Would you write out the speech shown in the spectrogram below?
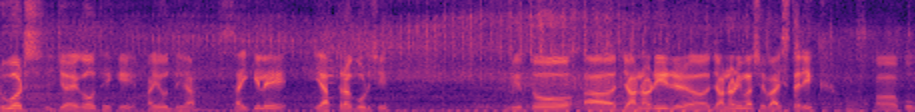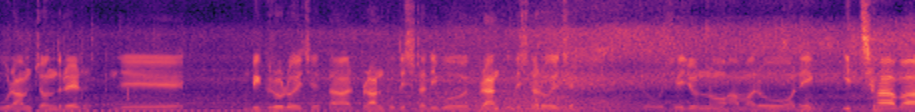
ডুয়ার্স জয়গাঁও থেকে অযোধ্যা সাইকেলে যাত্রা করছি। আহ, জানুয়ারির জানুয়ারি মাসে বাইশ তারিখ প্রভু রামচন্দ্রের যে বিগ্রহ রয়েছে তার প্রাণ প্রতিষ্ঠা দিব প্রাণ প্রতিষ্ঠা রয়েছে। তো সেই জন্য আমারও অনেক ইচ্ছা বা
